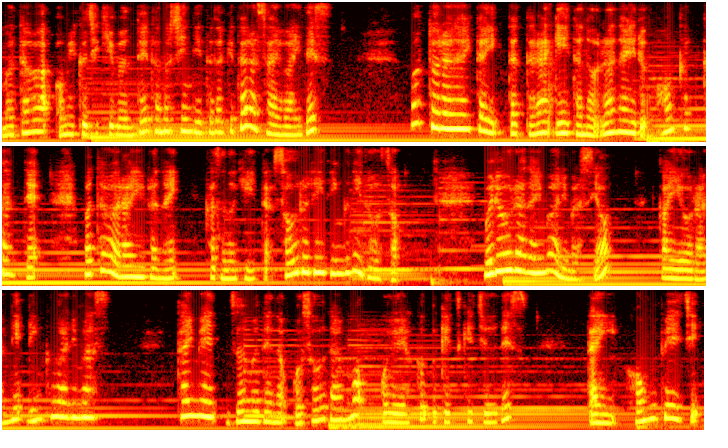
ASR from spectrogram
またはおみくじ気分で楽しんでいただけたら幸いです。もっと占いたいだったらギータの占える本格鑑定、または LINE 占い、数のギータソウルリーディングにどうぞ。無料占いもありますよ。概要欄にリンクがあります。対面、ズームでのご相談もご予約受付中です。LINE ホームページ、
